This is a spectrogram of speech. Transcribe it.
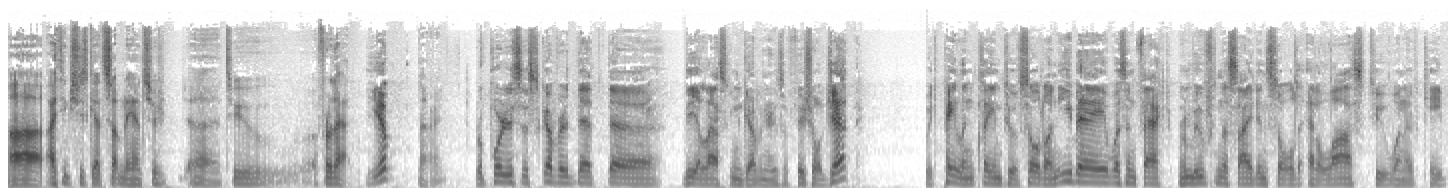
uh, I think she's got something to answer uh, to for that. Yep. All right. Reporters discovered that uh, the Alaskan governor's official jet, which Palin claimed to have sold on eBay, was in fact removed from the site and sold at a loss to one of Kate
